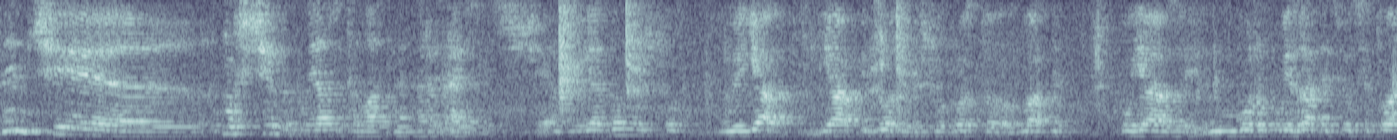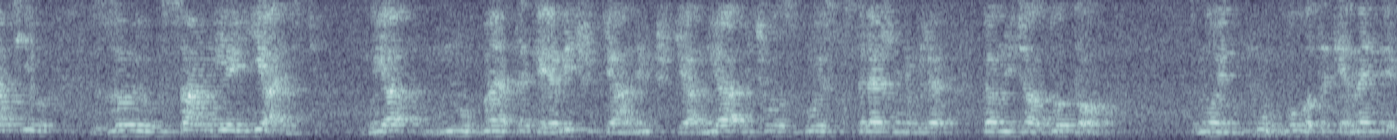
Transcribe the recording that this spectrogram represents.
цим, чи ну, з чим ви пов'язуєте власне репресії? Ну, я думаю, що ну, я, я підозрюю, що просто власне пов'язую, можу пов'язати цю ситуацію з самою діяльністю. Бо я, ну, в мене таке відчуття, не відчуття, ну, я відчував собою спостереження вже певний час до того. Тому ну, було таке, знаєте,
